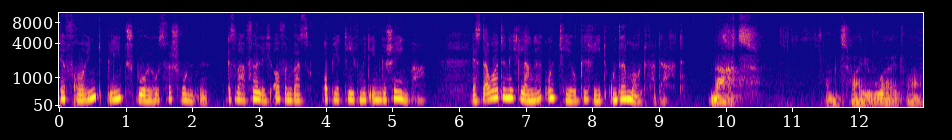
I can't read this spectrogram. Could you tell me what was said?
Der Freund blieb spurlos verschwunden. Es war völlig offen, was objektiv mit ihm geschehen war. Es dauerte nicht lange und Theo geriet unter Mordverdacht. Nachts um zwei Uhr etwa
